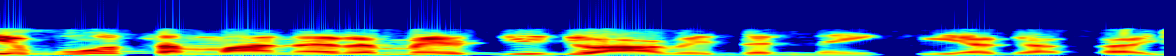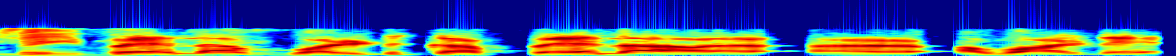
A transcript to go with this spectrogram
ये वो सम्मान है रमेश जी जो आवेदन नहीं किया जाता। ये पहला वर्ल्ड का पहला अवार्ड है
